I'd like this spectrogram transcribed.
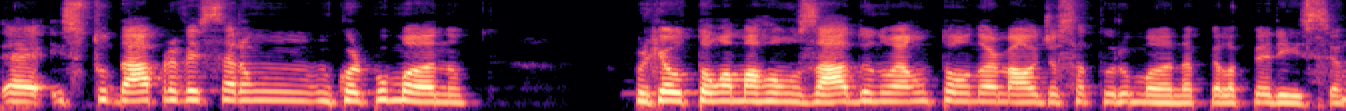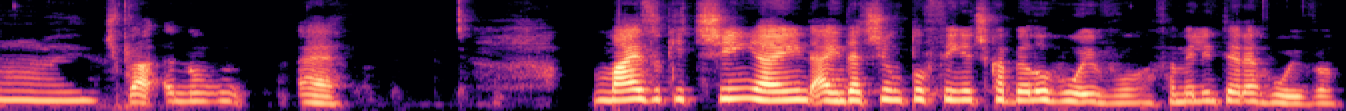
é, estudar para ver se era um, um, corpo humano. Porque o tom amarronzado não é um tom normal de ossatura humana pela perícia. Tipo não, é. Mas o que tinha ainda, ainda tinha um tufinho de cabelo ruivo. A família inteira é ruiva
